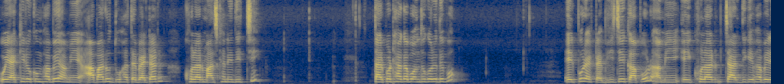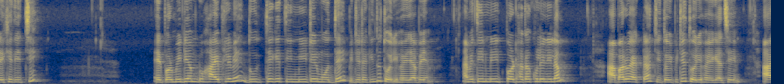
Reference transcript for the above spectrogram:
ওই একই রকমভাবে আমি আবারও দু হাতে ব্যাটার খোলার মাঝখানে দিচ্ছি। তারপর ঢাকা বন্ধ করে দেব। এরপর একটা ভিজে কাপড় আমি এই খোলার চারদিকে এভাবে রেখে দিচ্ছি। এরপর মিডিয়াম টু হাই ফ্লেমে দু থেকে তিন মিনিটের মধ্যে পিঠেটা কিন্তু তৈরি হয়ে যাবে। আমি তিন মিনিট পর ঢাকা খুলে নিলাম। আবারও একটা চিতই পিঠে তৈরি হয়ে গেছে। আর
